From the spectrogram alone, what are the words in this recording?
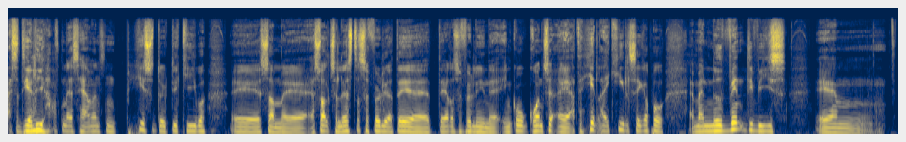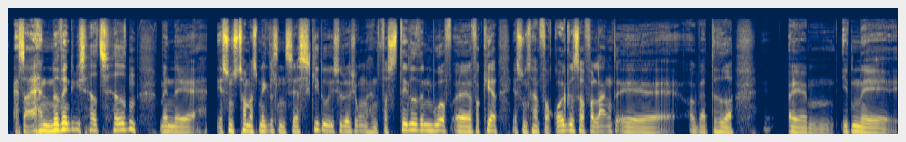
altså, de har lige haft Mads Hermansen, pissedygtig keeper, øh, som øh, er solgt til Leicester selvfølgelig, og det, øh, det er der selvfølgelig en, øh, en god grund til, og jeg er heller ikke helt sikker på, at man nødvendigvis Øhm, altså, at han nødvendigvis havde taget den, men øh, jeg synes, Thomas Mikkelsen ser skidt ud i situationen. Han får stillet den mur øh, forkert. Jeg synes, han får rykket sig for langt, øh, og hvad det hedder, øh, i, den, øh,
